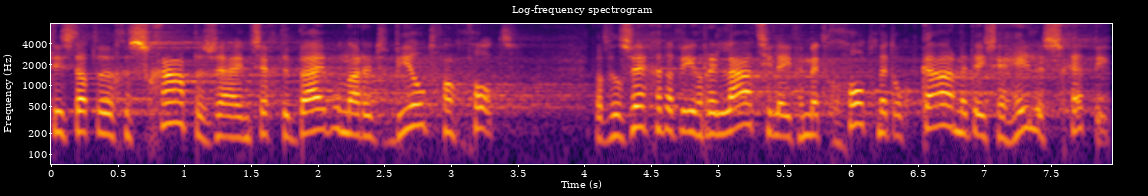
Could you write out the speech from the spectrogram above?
Het is dat we geschapen zijn, zegt de Bijbel, naar het beeld van God. Dat wil zeggen dat we in relatie leven met God, met elkaar, met deze hele schepping.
